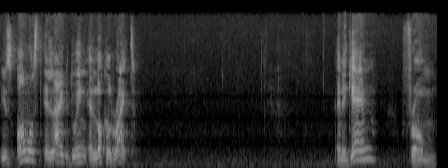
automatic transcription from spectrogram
is almost like doing a local write. And again, from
